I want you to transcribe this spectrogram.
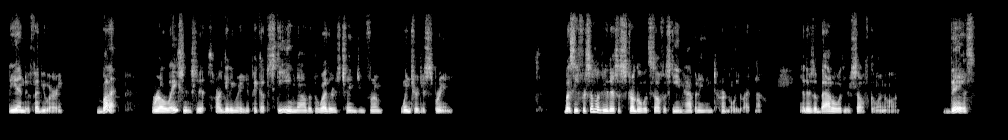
the end of February. But relationships are getting ready to pick up steam now that the weather is changing from winter to spring. But see, for some of you, there's a struggle with self esteem happening internally right now. There's a battle with yourself going on. This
